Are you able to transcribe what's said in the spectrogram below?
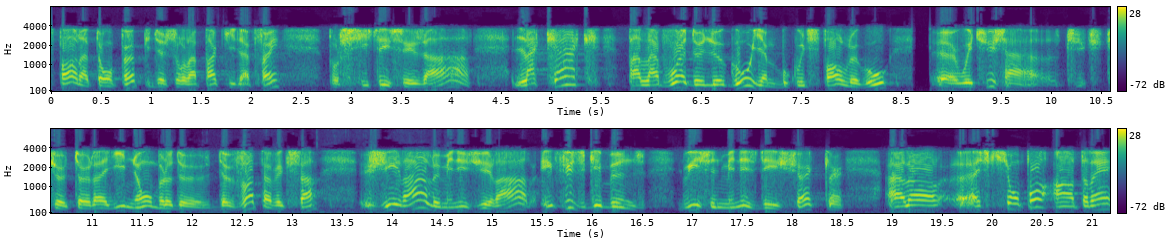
sport à ton peuple, puis de sur la PAC il a faim, pour citer César. La CAQ, par la voix de Legault, il aime beaucoup de sport, Legault, euh, vois-tu, ça, tu, tu te rallies nombre de, de votes avec ça. Girard, le ministre Girard, et Fitzgibbons, lui, c'est le ministre des chèques. Alors, euh, est-ce qu'ils sont pas en train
